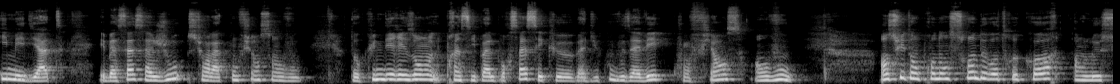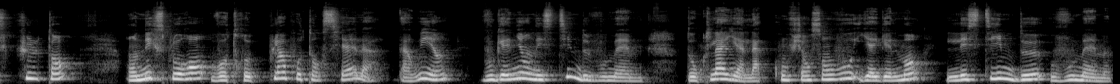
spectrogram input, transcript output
immédiate. Et ben ça, ça joue sur la confiance en vous. Donc une des raisons principales pour ça, c'est que ben, du coup vous avez confiance en vous. Ensuite, en prenant soin de votre corps, en le sculptant, en explorant votre plein potentiel, ben oui, hein, vous gagnez en estime de vous-même. Donc là, il y a la confiance en vous, il y a également l'estime de vous-même.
